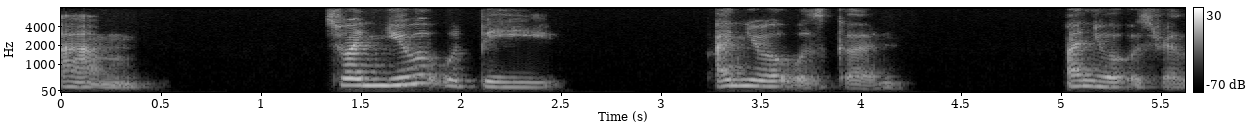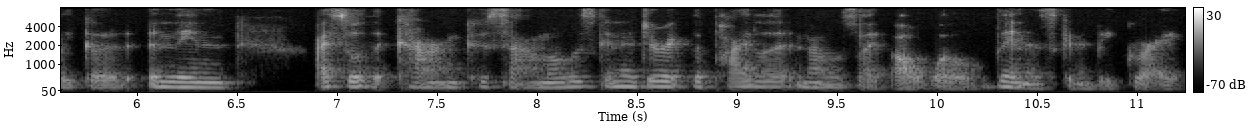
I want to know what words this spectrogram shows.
Um, so I knew it would be, I knew it was good. I knew it was really good. And then I saw that Karyn Kusama was going to direct the pilot, and I was like, oh, well, then it's going to be great.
